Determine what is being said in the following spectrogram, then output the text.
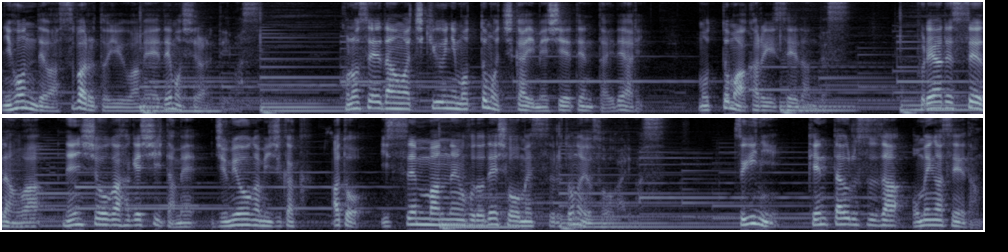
日本ではスバルという和名でも知られています。この星団は地球に最も近いメシエ天体であり最も明るい星団です。プレアデス星団は燃焼が激しいため寿命が短くあと1000万年ほどで消滅するとの予想があります。次にケンタウルス座オメガ星団。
